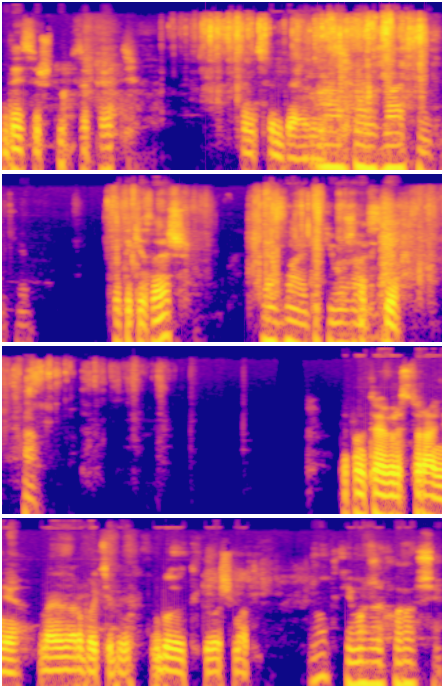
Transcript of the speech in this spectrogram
10 штук за 5. 79. А, то ужасні такі. Це такі, знаєш, Я знаю, такі ужасні. Так. Я пам'ятаю, в ресторані в мене на роботі був, були такі ось. Ну, такі може хороші.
